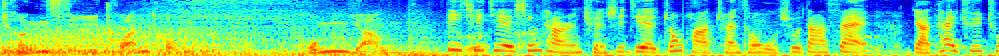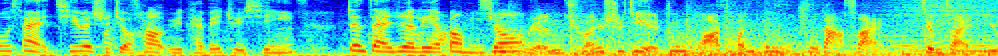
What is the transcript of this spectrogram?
承袭传统，弘扬第七届新唐人全世界中华传统武术大赛亚太区初赛七月十九号于台北举行，正在热烈报名新唐中。人全世界中华传统武术大赛将在纽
